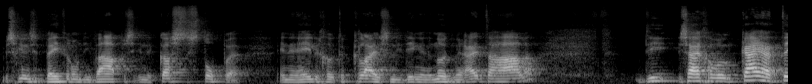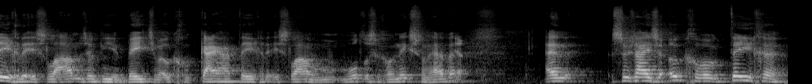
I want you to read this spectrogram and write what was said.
misschien is het beter om die wapens in de kast te stoppen... in een hele grote kluis en die dingen er nooit meer uit te halen. Die zijn gewoon keihard tegen de islam. Dus ook niet een beetje, maar ook gewoon keihard tegen de islam. Moeten ze gewoon niks van hebben. Ja. En zo zijn ze ook gewoon tegen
